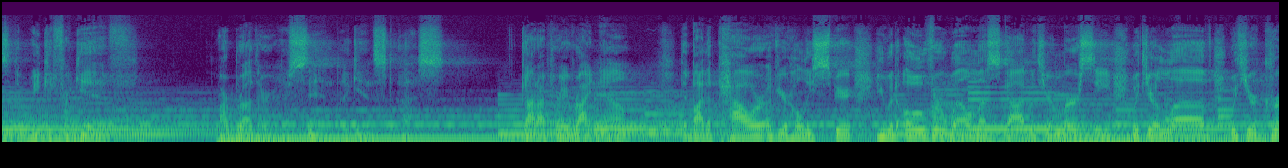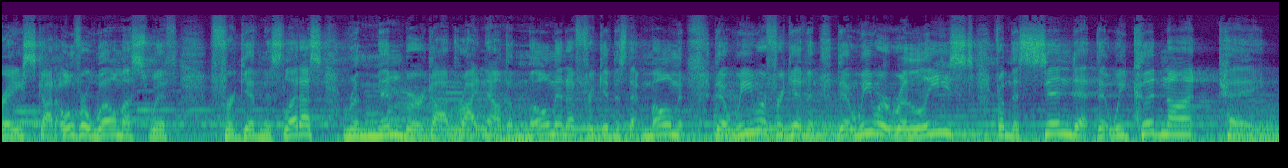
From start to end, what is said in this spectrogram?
so that we could forgive our brother who sinned against us. God, I pray right now that by the power of your Holy Spirit, you would overwhelm us, God, with your mercy, with your love, with your grace. God, overwhelm us with forgiveness. Let us remember, God, right now, the moment of forgiveness, that moment that we were forgiven, that we were released from the sin debt that we could not pay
